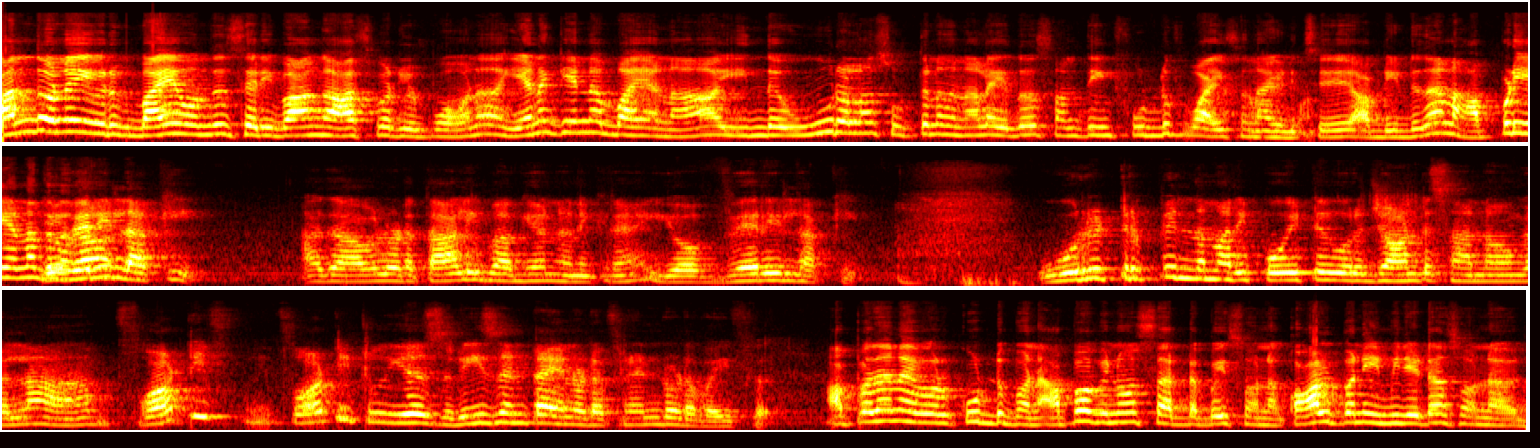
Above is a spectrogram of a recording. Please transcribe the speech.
வந்தோடனே இவருக்கு பயம் வந்து சரி வாங்க ஹாஸ்பிட்டல் போவோம்னா. எனக்கு என்ன பயம்னா இந்த ஊரெல்லாம் சுத்துனதுனால ஏதோ சம்திங் ஃபுட் பாய்சன் ஆயிடுச்சு அப்படின்ட்டு தான் நான் அப்படி எண்ணத்துல வெரி லக்கி அது அவளோட தாலி பாக்கியம்னு நினைக்கிறேன். யூ வெரி லக்கி ஒரு ட்ரிப் இந்த மாதிரி போயிட்டு ஒரு ஜாண்டிஸ் ஆனவங்க எல்லாம் ஃபார்ட்டி ஃபார்ட்டி டூ இயர்ஸ் ரீசெண்டாக என்னோட ஃப்ரெண்டோட ஒய்ஃப் அப்பதான் நான் இவர் கூட்டு போனேன். அப்போ வினோத் சார்கிட்ட போய் சொன்னேன். கால் பண்ணி இமீடியட்டாக சொன்னேன்.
